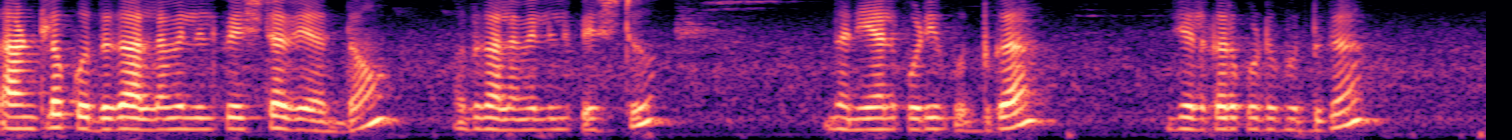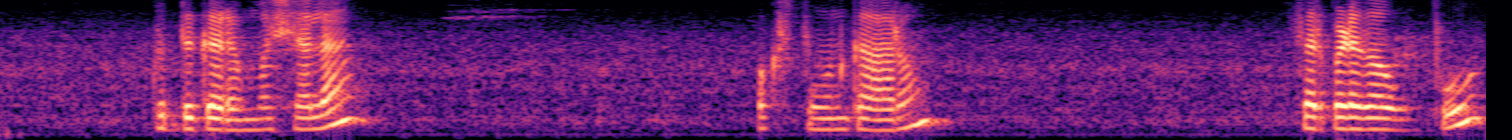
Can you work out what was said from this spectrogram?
దాంట్లో కొద్దిగా అల్లం వెల్లుల్లి పేస్ట్ అవి వేద్దాం. కొద్దిగా అల్లం వెల్లుల్లి పేస్టు ధనియాల పొడి కొద్దిగా జీలకర్ర పొడి కొద్దిగా కొద్దిగా గరం మసాలా ఒక స్పూన్ కారం సరిపడగా ఉప్పు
